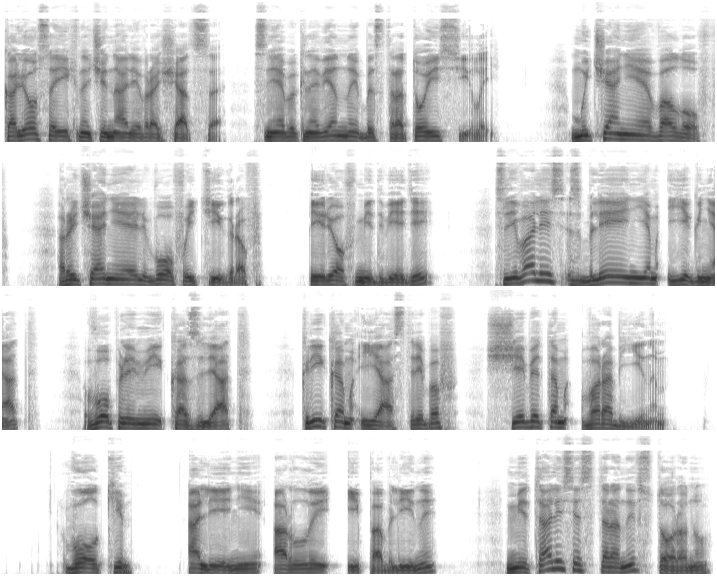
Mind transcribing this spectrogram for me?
Колеса их начинали вращаться с необыкновенной быстротой и силой. Мычание валов, рычание львов и тигров и рев медведей сливались с блеянием ягнят, воплями козлят, криком ястребов, щебетом воробьиным. Волки, олени, орлы и павлины метались из стороны в сторону.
